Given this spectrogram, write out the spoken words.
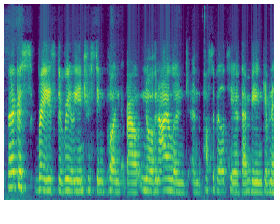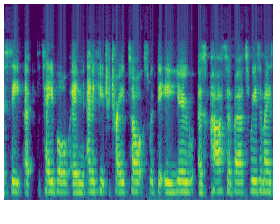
Fergus raised the really interesting point about Northern Ireland and the possibility of them being given a seat at the table in any future trade talks with the EU as part of uh, Theresa May's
